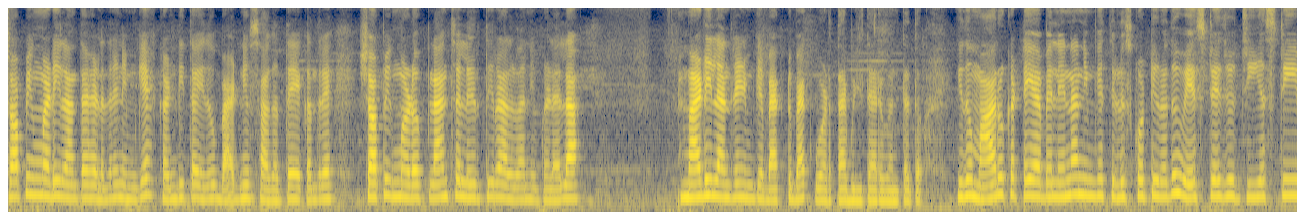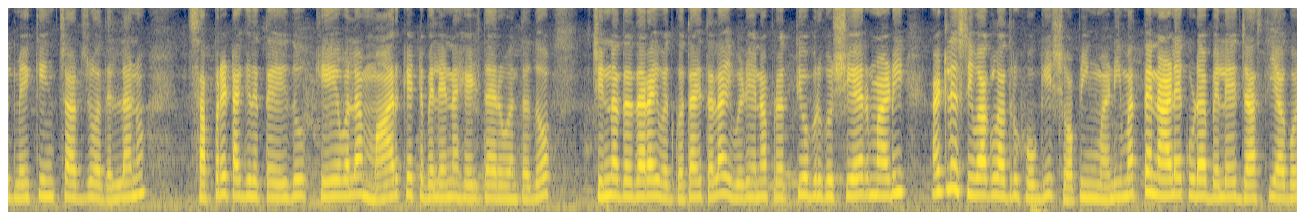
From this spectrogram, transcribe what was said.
ಶಾಪಿಂಗ್ ಮಾಡಿಲ್ಲ ಅಂತ ಹೇಳಿದ್ರೆ ನಿಮಗೆ ಖಂಡಿತ ಇದು ಬ್ಯಾಡ್ ನ್ಯೂಸ್ ಆಗುತ್ತೆ. ಯಾಕಂದರೆ ಶಾಪಿಂಗ್ ಮಾಡೋ ಪ್ಲ್ಯಾನ್ಸಲ್ಲಿ ಇರ್ತೀರ ಅಲ್ವಾ ನೀವುಗಳೆಲ್ಲ ಮಾಡಿಲ್ಲ ಅಂದರೆ ನಿಮಗೆ ಬ್ಯಾಕ್ ಟು ಬ್ಯಾಕ್ ಹೊಡ್ತಾ ಬೀಳ್ತಾ ಇರುವಂಥದ್ದು ಇದು ಮಾರುಕಟ್ಟೆಯ ಬೆಲೆನ ನಿಮಗೆ ತಿಳಿಸ್ಕೊಟ್ಟಿರೋದು wastage G S T making charge ಅದೆಲ್ಲನೂ ಸಪ್ರೇಟ್ ಆಗಿರುತ್ತೆ. ಇದು ಕೇವಲ ಮಾರ್ಕೆಟ್ ಬೆಲೆನ ಹೇಳ್ತಾ ಇರುವಂಥದ್ದು ಚಿನ್ನದ ದರ ಇವತ್ತು ಗೊತ್ತಾಯ್ತಲ್ಲ, ಈ ವಿಡಿಯೋನ ಪ್ರತಿಯೊಬ್ಬರಿಗೂ ಶೇರ್ ಮಾಡಿ ಅಟ್ಲೀಸ್ಟ್ ಇವಾಗಲಾದರೂ ಹೋಗಿ ಶಾಪಿಂಗ್ ಮಾಡಿ. ಮತ್ತು ನಾಳೆ ಕೂಡ ಬೆಲೆ ಜಾಸ್ತಿ ಆಗೋ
